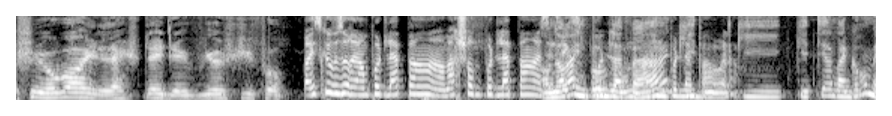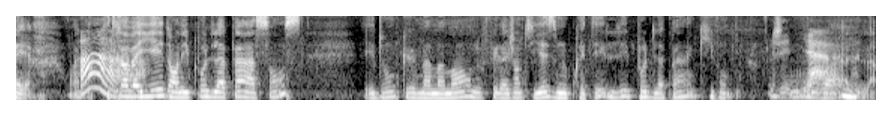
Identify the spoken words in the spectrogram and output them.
souvent, il achetait des vieux chiffons. Est-ce que vous aurez un pot de lapin, un marchand de peau de lapin à On cette aura une expo peau de on aura lapin, une peau de qui, lapin, voilà. qui, qui était à ma grand-mère, voilà, Ah. qui travaillait dans les pots de lapin à Sens. Et donc, euh, ma maman nous fait la gentillesse de nous prêter les pots de lapin qui vont bien. Génial. Voilà.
